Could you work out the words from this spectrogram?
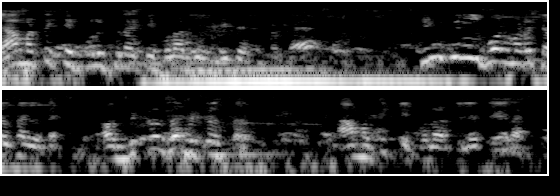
ಯಾವ ಮಟ್ಟಕ್ಕೆ ಪೊಲೀಸ್ ಇಲಾಖೆ ಕೋಲಾರ ಜಿಲ್ಲೆ ಅಂತಂದ್ರೆ ಪಿನಲ್ಲಿ ಫೋನ್ ಮಾಡೋ ಕೆಲಸ ಆಗುತ್ತೆ. ಅವ್ರು ಸರ್ ಬಿಟ್ಟು ಆ ಮಟ್ಟಕ್ಕೆ ಕೋಲಾರ ಜಿಲ್ಲೆ ತಯಾರಾಗ್ತದೆ.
